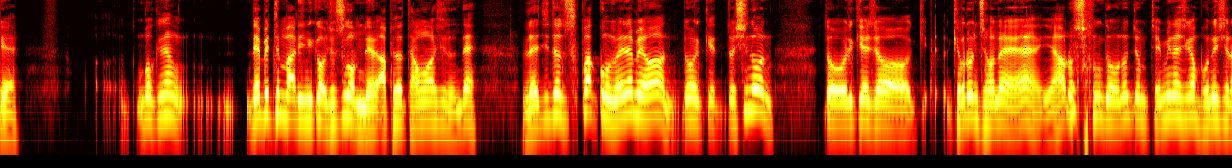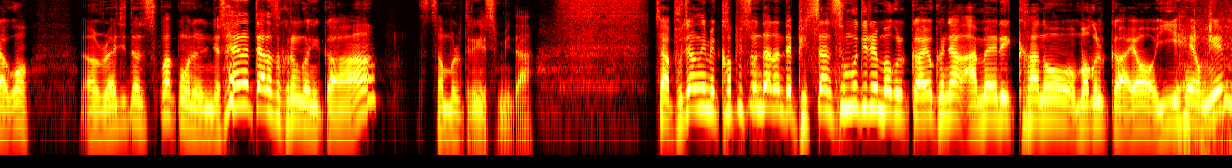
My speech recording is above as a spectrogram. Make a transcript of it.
예. 뭐 그냥 내뱉은 말이니까 어쩔 수가 없네요. 앞에서 당황하시는데, 레지던스 숙박권, 왜냐면 또 이렇게 또 신혼 또 이렇게 저 결혼 전에 예, 하루 정도는 좀 재미난 시간 보내시라고 어, 레지던스 숙박권을 이제 사연에 따라서 그런 거니까 선물로 드리겠습니다. 자, 부장님이 커피 쏜다는데 비싼 스무디를 먹을까요? 그냥 아메리카노 먹을까요? 이혜영님?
